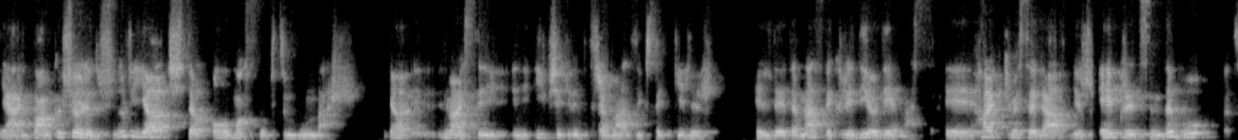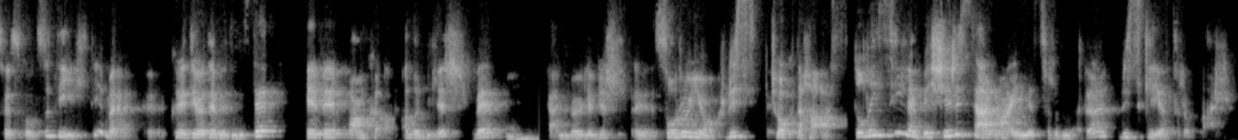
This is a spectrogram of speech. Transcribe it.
yani banka şöyle düşünür, ya işte olmazsa bütün bunlar, ya üniversiteyi iyi bir şekilde bitiremez, yüksek gelir elde edemez ve krediyi ödeyemez. E, halbuki mesela bir ev kredisinde bu söz konusu değil, değil mi? E, kredi ödemediğinizde evi banka alabilir ve yani böyle bir e, sorun yok. Risk çok daha az. Dolayısıyla beşeri sermaye yatırımları riskli yatırımlar.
